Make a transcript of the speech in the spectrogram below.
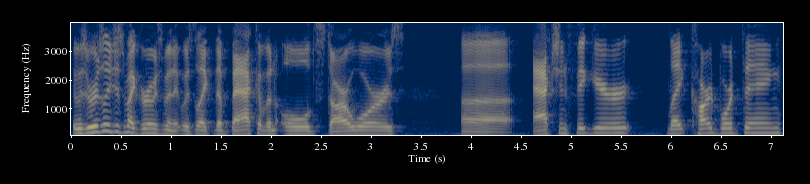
It was originally just my groomsmen. It was like the back of an old Star Wars uh, action figure like cardboard thing.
